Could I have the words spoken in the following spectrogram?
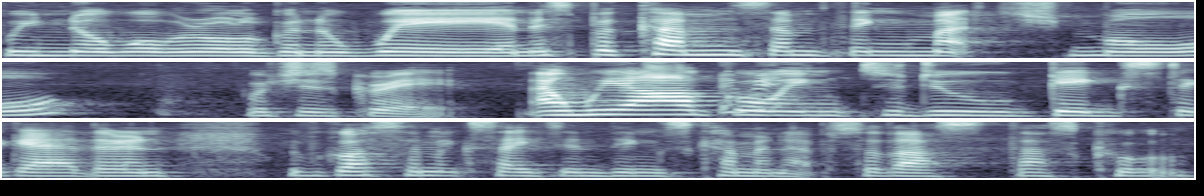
we know what we're all going to wear and it's become something much more which is great and we are going to do gigs together and we've got some exciting things coming up so that's that's cool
